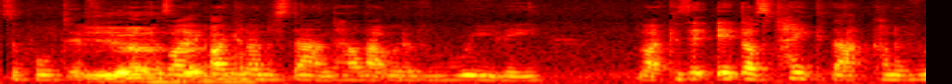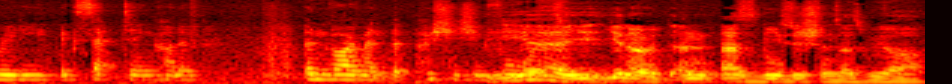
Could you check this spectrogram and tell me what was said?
supportive Yeah. because I, very I can well. understand how that would have really like because it, it does take that kind of really accepting kind of environment that pushes you forward Yeah, you, you know, and as musicians as we are,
